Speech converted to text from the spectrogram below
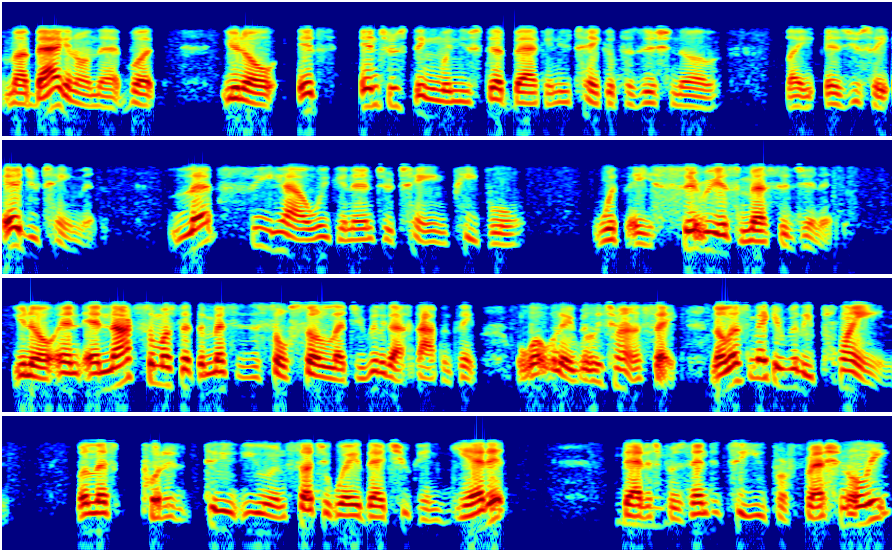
I'm not bagging on that, but you know it's interesting when you step back and you take a position of like as you say edutainment. Let's see how we can entertain people with a serious message in it. You know, and and not so much that the message is so subtle that you really got to stop and think, well, what were they really trying to say? No, let's make it really plain, but let's put it to you in such a way that you can get it, that is mm-hmm. presented to you professionally,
